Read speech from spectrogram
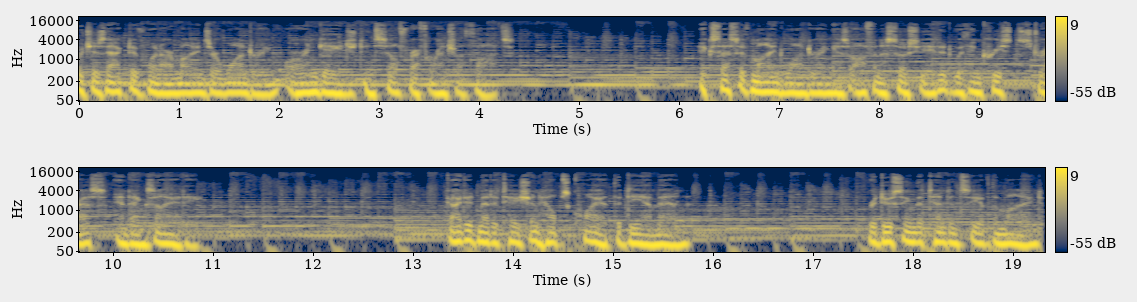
which is active when our minds are wandering or engaged in self-referential thoughts. Excessive mind wandering is often associated with increased stress and anxiety. Guided meditation helps quiet the DMN, reducing the tendency of the mind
